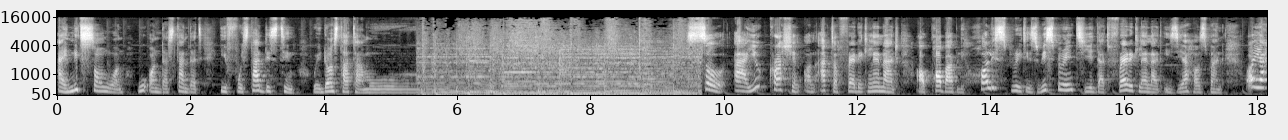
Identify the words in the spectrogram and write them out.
I need someone who understands that if we start this thing, we don't start a move. Oh. So, are you crushing on actor Frederick Leonard, or probably Holy Spirit is whispering to you that Frederick Leonard is your husband? Oh yeah,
